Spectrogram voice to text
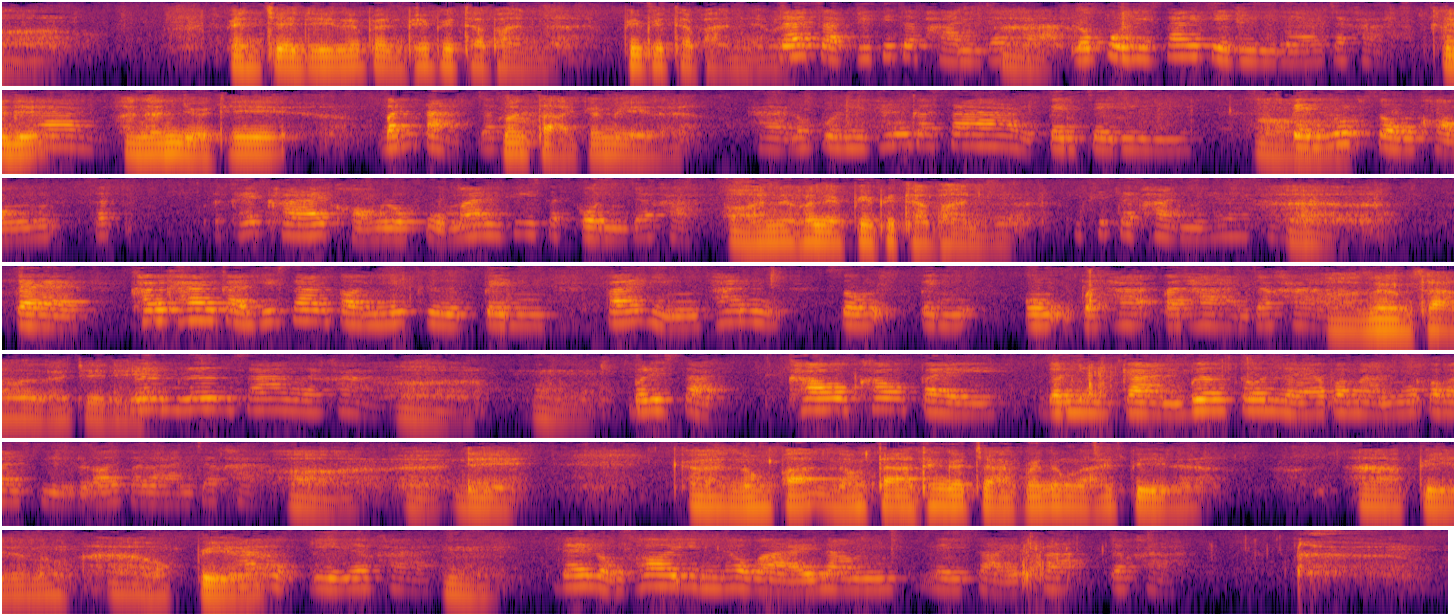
เป็นเจดีย์หรือเป็นพิพิธภัณฑ์ พิพิธภัณฑ์ใช่ไหมน่าจะพิพิธภัณฑ์เจ้าค่ะหลวงปู่ที่สร้างเจดีย์แล้วเจ้าค่ะเจดีย์ข้างอันนั้นอยู่ที่ๆบ้านตาดเจ้าบ้านค่ะตาดก็มีเลยค่ะหลวงปู่ลีท่านก็สร้างเป็นเจดีย์อ๋อเป็นรูปทรงของคล้ายๆ ของหลวงปู่มั่นที่สกลเจ้าค่ะอ๋อนั่นเขาเรียกพิพิธภัณฑ์ พิพิธภัณฑ์ใช่ไหมคะอ่าแต่ข้างๆการที่สร้างตอนนี้คือเป็นฟ้าหญิงท่านทรงเป็น องค์อุปถาประธานเจ้าค่ะอ่าเริ่มสร้างแล้วเหรอเจดีย์เริ่มเริ่มสร้างแล้วค่ะอ่าอืมบริษัทเข้าเข้าไปดำเนินการเบื้องต้นแล้วประมาณงบประมาณ400กว่าล้านเจ้าค่ะอ่าเออดีก็หลวงปะหลวงตาท่านก็จากไปต้องหลายปีแล้วห้าปีแล้วมั้งห้าหกปีห้าแล้วหกปีแล้วค่ะอืมได้หลวงพ่ออินถวายนำในสายพระเจ้าค่ะ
